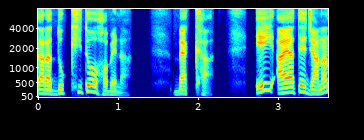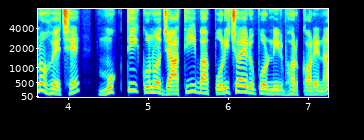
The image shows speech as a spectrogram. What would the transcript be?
তারা দুঃখিতও হবে না। ব্যাখ্যা, এই আয়াতে জানানো হয়েছে, মুক্তি কোনো জাতি বা পরিচয়ের উপর নির্ভর করে না,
